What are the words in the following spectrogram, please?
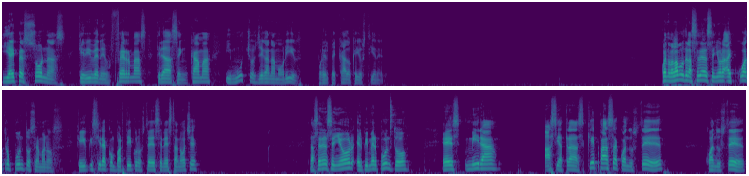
Y hay personas que viven enfermas, tiradas en cama, y muchos llegan a morir por el pecado que ellos tienen. Cuando hablamos de la sede del Señor hay cuatro puntos, hermanos, que yo quisiera compartir con ustedes en esta noche. La cena del Señor, el primer punto es mira hacia atrás. ¿Qué pasa cuando usted, cuando usted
